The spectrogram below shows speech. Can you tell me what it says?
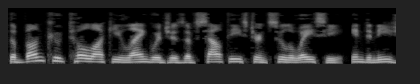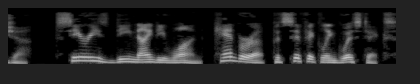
The Bungku Tolaki Languages of Southeastern Sulawesi, Indonesia. Series D91. Canberra, Pacific Linguistics.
